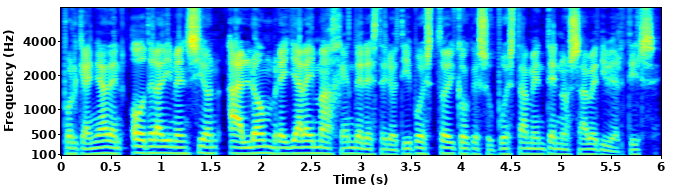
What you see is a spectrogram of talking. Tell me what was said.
porque añaden otra dimensión al hombre y a la imagen del estereotipo estoico que supuestamente no sabe divertirse.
